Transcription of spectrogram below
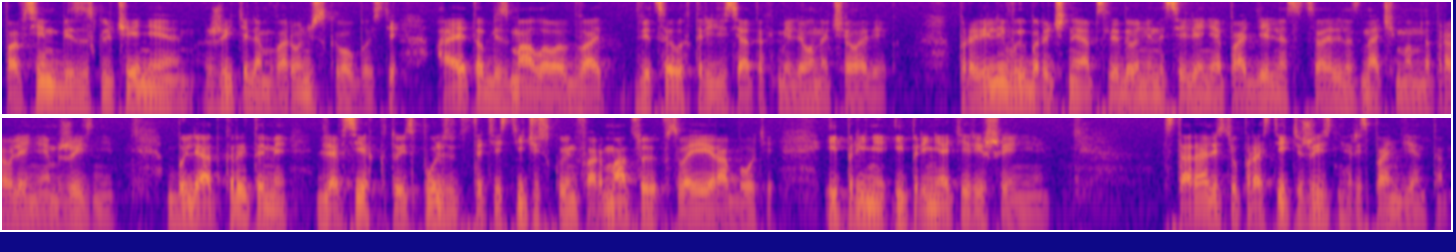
по всем без исключения жителям Воронежской области, а это без малого 2,3 миллиона человек. Провели выборочные обследования населения по отдельно социально значимым направлениям жизни. Были открытыми для всех, кто использует статистическую информацию в своей работе и, приня и принятии решений старались упростить жизнь респондентам.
